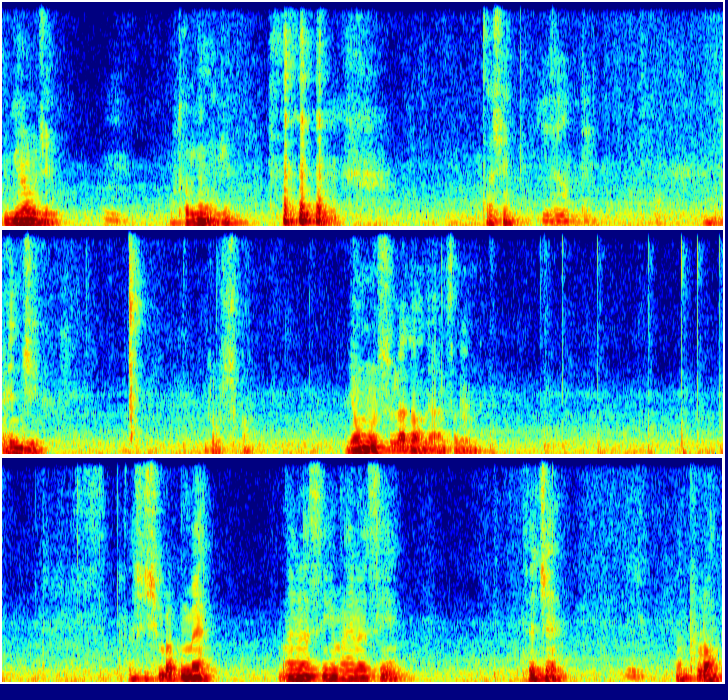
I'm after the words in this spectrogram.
6이 나오지? 다르게 나오지? 다시 이상한데. NG 이럴 수가 0을 쓸라다가 내가 안 썼는데 다시 신발끈 매 마이너스 2 마이너스 2 됐지? 응. 풀어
